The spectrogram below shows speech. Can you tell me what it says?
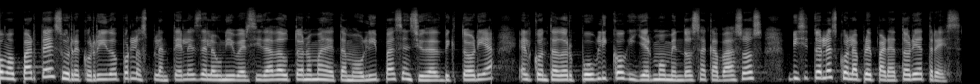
Como parte de su recorrido por los planteles de la Universidad Autónoma de Tamaulipas en Ciudad Victoria, el contador público Guillermo Mendoza Cavazos visitó la Escuela Preparatoria 3,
